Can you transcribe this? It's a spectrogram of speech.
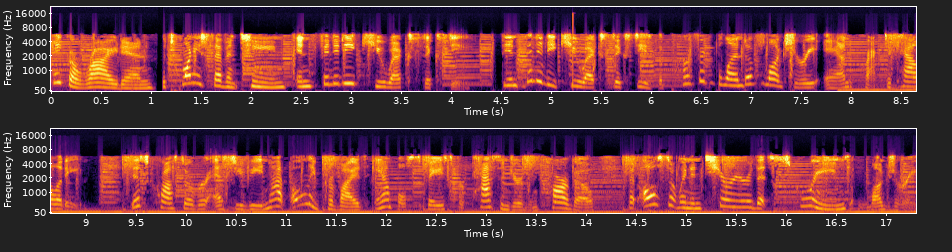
Take a ride in the 2017 Infiniti QX60. The Infiniti QX60 is the perfect blend of luxury and practicality. This crossover SUV not only provides ample space for passengers and cargo, but also an interior that screams luxury.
